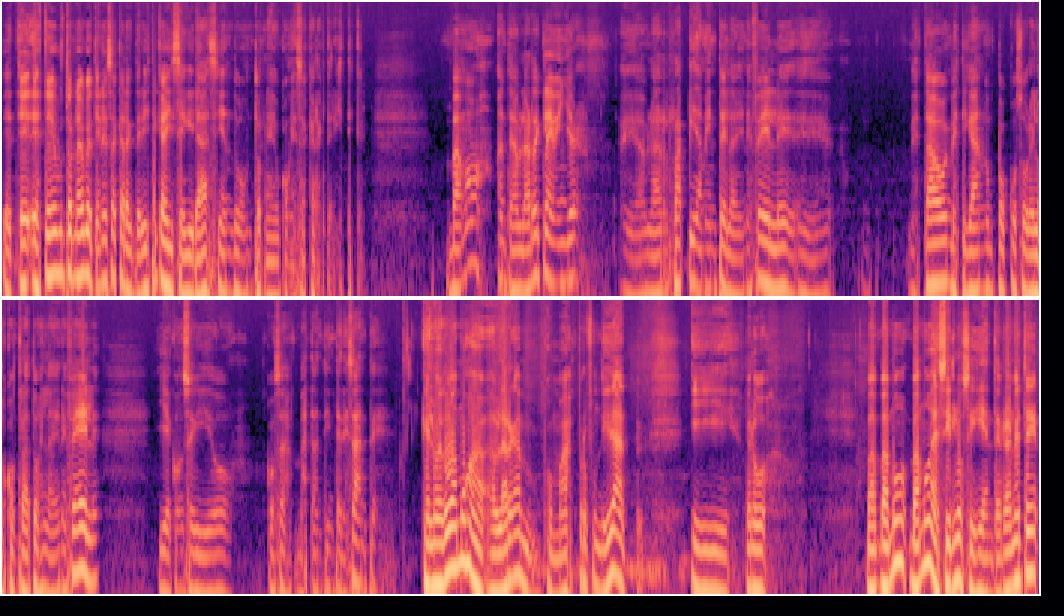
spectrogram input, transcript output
Este, este es un torneo que tiene esas características y seguirá siendo un torneo con esas características. Vamos, antes de hablar de Clevinger, eh, hablar rápidamente de la NFL. Eh, he estado investigando un poco sobre los contratos en la NFL y he conseguido cosas bastante interesantes que luego vamos a hablar con más profundidad. Y, pero vamos, vamos a decir lo siguiente. Realmente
